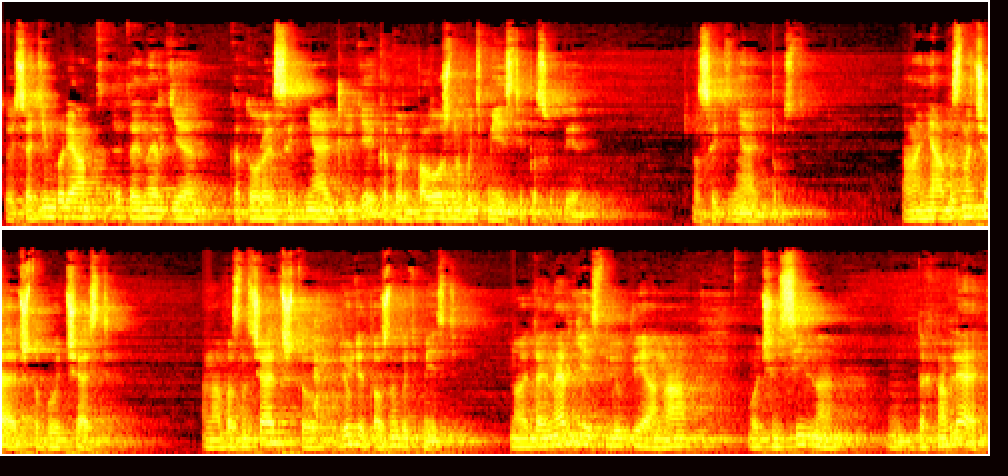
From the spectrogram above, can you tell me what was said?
То есть один вариант – это энергия, которая соединяет людей, которым положено быть вместе по судьбе. Она соединяет просто. Она не обозначает, что будет счастье. Она обозначает, что люди должны быть вместе. Но эта энергия из любви, она очень сильно вдохновляет.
